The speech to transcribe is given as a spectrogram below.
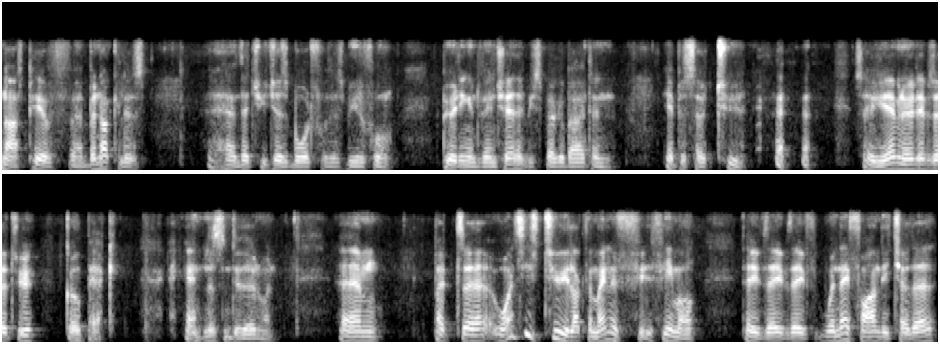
nice pair of uh, binoculars uh, that you just bought for this beautiful birding adventure that we spoke about in episode two. so if you haven't heard episode two, go back and listen to that one. Um, but uh, once these two, like the male and female, they've, they've, they've, when they find each other,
